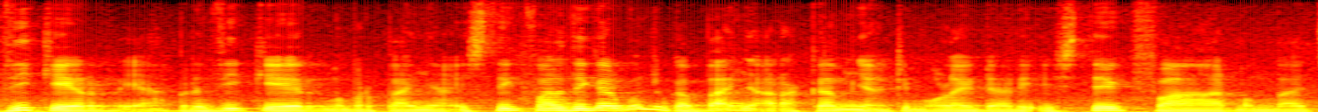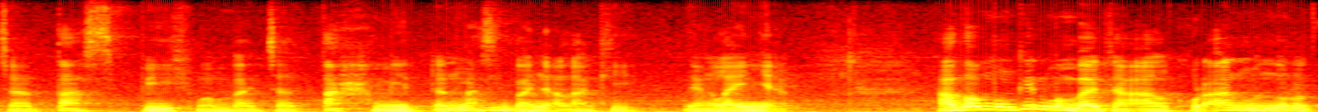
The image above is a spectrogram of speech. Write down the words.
zikir, ya, berzikir, memperbanyak istighfar. Zikir pun juga banyak ragamnya, dimulai dari istighfar, membaca tasbih, membaca tahmid, dan masih banyak lagi yang lainnya. Atau mungkin membaca Al-Quran menurut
